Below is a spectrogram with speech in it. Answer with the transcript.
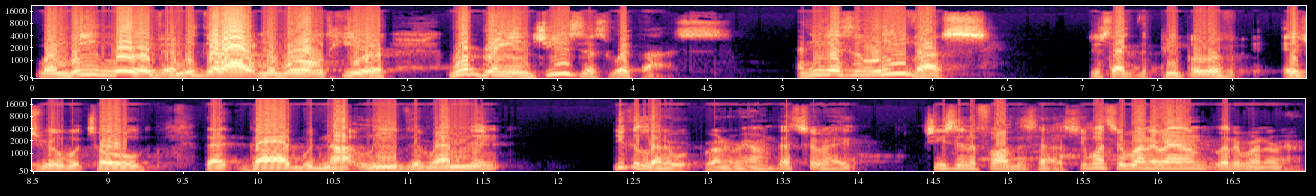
When we live and we go out in the world here, we're bringing Jesus with us. And he doesn't leave us. Just like the people of Israel were told that God would not leave the remnant. You can let her run around. That's all right. She's in the Father's house. She wants to run around, let her run around.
